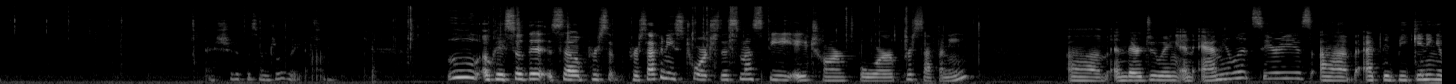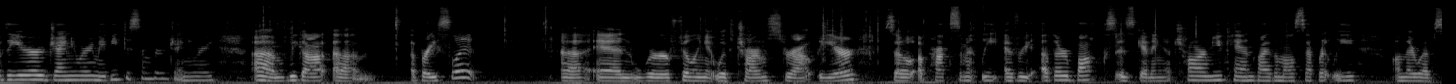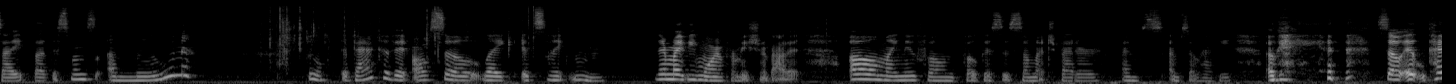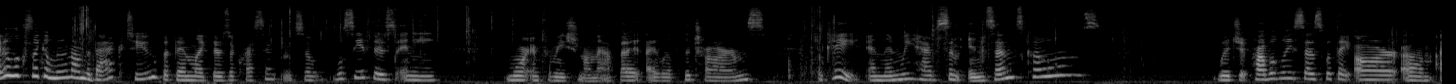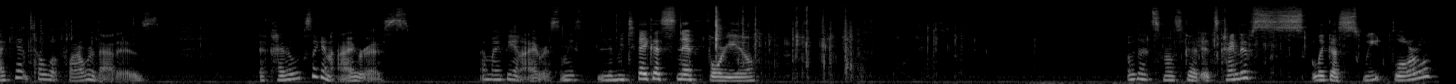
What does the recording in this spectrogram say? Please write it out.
I should have put some jewelry on. Ooh, okay, so the so Perse Persephone's torch, this must be a charm for Persephone. Um, and they're doing an amulet series uh, at the beginning of the year, January, maybe December, January. Um, we got um, a bracelet uh, and we're filling it with charms throughout the year. So approximately every other box is getting a charm. You can buy them all separately on their website, but this one's a moon. Ooh, the back of it also, like, it's like, mm, there might be more information about it. Oh, my new phone focus is so much better. I'm, I'm so happy. Okay, so it kind of looks like a moon on the back too, but then like there's a crescent. And so we'll see if there's any more information on that, but I, I love the charms. Okay, and then we have some incense cones, which it probably says what they are. Um, I can't tell what flower that is. It kind of looks like an iris. That might be an iris. Let me let me take a sniff for you. Oh, that smells good. It's kind of like a sweet floral.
